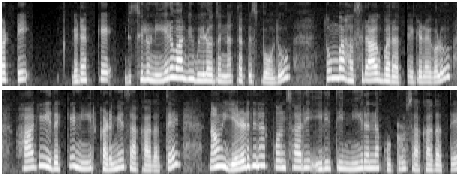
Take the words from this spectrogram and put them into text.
ಕಟ್ಟಿ ಗಿಡಕ್ಕೆ ಬಿಸಿಲು ನೇರವಾಗಿ ಬೀಳೋದನ್ನು ತಪ್ಪಿಸ್ಬೋದು. ತುಂಬ ಹಸಿರಾಗಿ ಬರುತ್ತೆ ಗಿಡಗಳು. ಹಾಗೆ ಇದಕ್ಕೆ ನೀರು ಕಡಿಮೆ ಸಾಕಾಗತ್ತೆ. ನಾವು ಎರಡು ದಿನಕ್ಕೊಂದು ಸಾರಿ ಈ ರೀತಿ ನೀರನ್ನು ಕೊಟ್ಟರೂ ಸಾಕಾಗತ್ತೆ.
